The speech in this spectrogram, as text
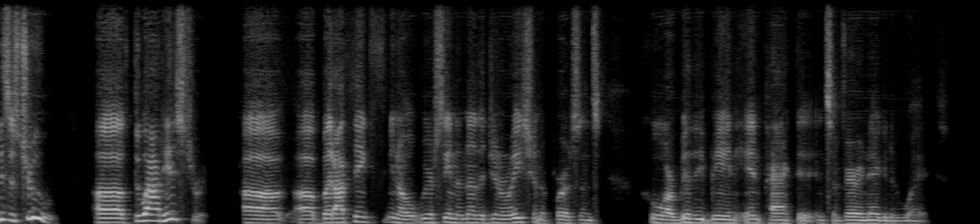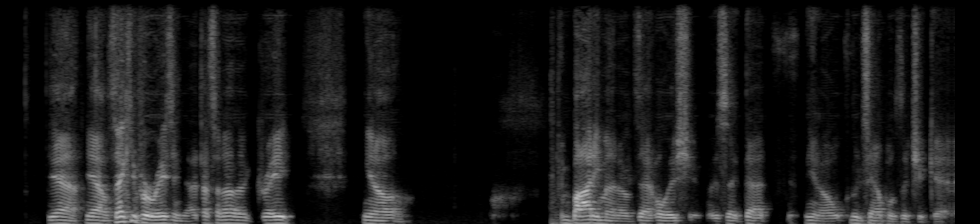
This is true uh, throughout history. Uh, uh, but I think, you know, we're seeing another generation of persons who are really being impacted in some very negative ways. Yeah, yeah. Well, thank you for raising that. That's another great, you know, embodiment of that whole issue. Is that that you know examples that you gave.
